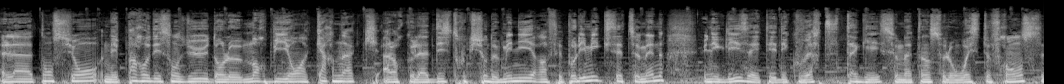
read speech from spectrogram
La tension n'est pas redescendue dans le Morbihan à Carnac, alors que la destruction de Menhir a fait polémique cette semaine. Une église a été découverte taguée ce matin selon Ouest France.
